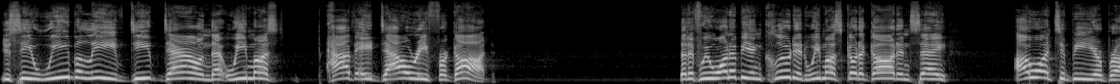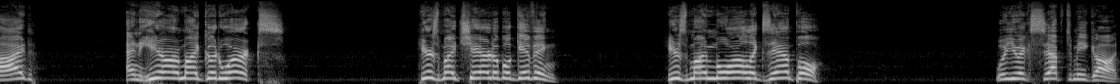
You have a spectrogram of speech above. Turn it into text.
You see, we believe deep down that we must have a dowry for God. That if we want to be included, we must go to God and say, I want to be your bride, and here are my good works. Here's my charitable giving. Here's my moral example. Will you accept me, God?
